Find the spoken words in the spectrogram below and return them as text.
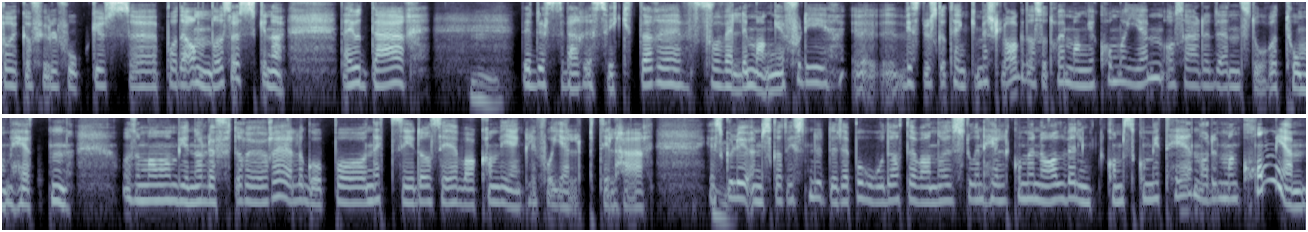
bruker full fokus eh, på det andre søskenet. Det er jo der det dessverre svikter eh, for veldig mange, fordi eh, hvis du skal tenke med slag, da, så tror jeg mange kommer hjem, og så er det den store tomheten, og så må man begynne å løfte røret, eller gå på nettsider og se hva kan vi egentlig få hjelp til her. Jeg skulle jo ønske at vi snudde det på hodet, at det var når det sto en hel kommunal velkomstkomité når man kom hjem,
